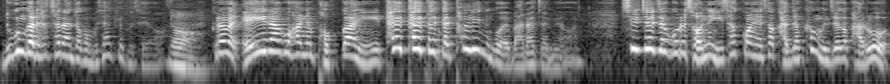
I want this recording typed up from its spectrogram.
누군가를 사찰한다고 한번 생각해 보세요. 어. 그러면 A라고 하는 법관이 탈탈탈탈 털리는 거예요, 말하자면. 실질적으로 저는 이 사건에서 가장 큰 문제가 바로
